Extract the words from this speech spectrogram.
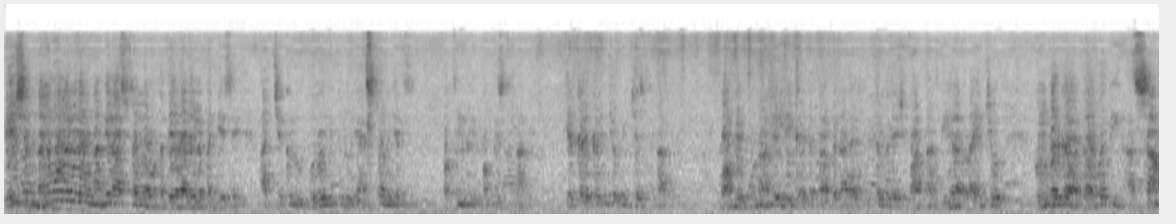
దేశం నలుమూలలో ఉన్న అన్ని రాష్ట్రాల్లో ఉన్న దేవాలయాల్లో పనిచేసే అర్చకులు పురోహితులు యాస్ట్రాలజర్స్ భక్తులకి పంపిస్తున్నారు. ఎక్కడెక్కడి నుంచో చేస్తున్నారు బాంబే పూనా ఢిల్లీ కలకత్తా బెనారస్ ఉత్తరప్రదేశ్ పాట్నా బీహార్ రాయచూర్ గుల్బర్గా గౌహతి అస్సాం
